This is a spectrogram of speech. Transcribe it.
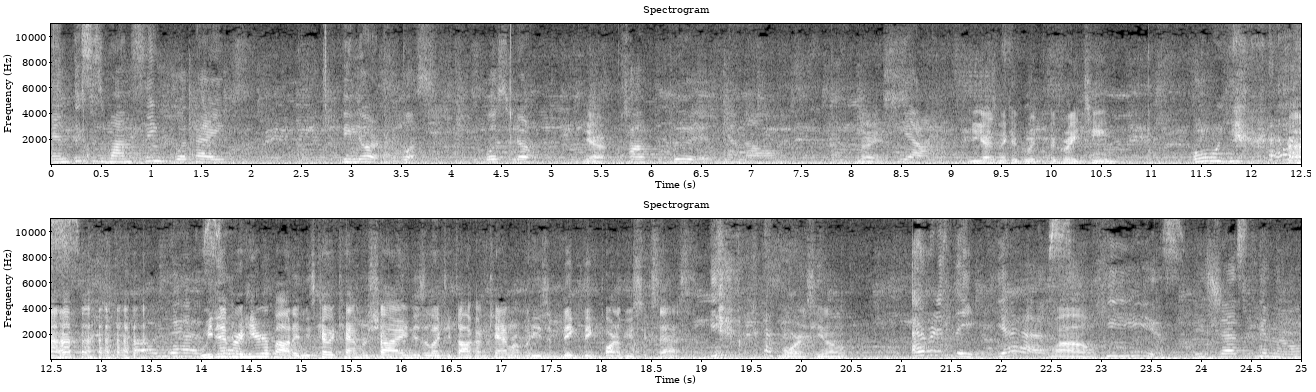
and this is one thing what I we learned was was learned Yeah. how to do it. You know, Nice. yeah. You guys make a great a great team. Oh yes. oh yes. We never hear about him. He's kind of camera shy and doesn't like to talk on camera, but he's a big, big part of your success, Boris. You know. Everything, yes. Wow. He is. It's just, you know,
